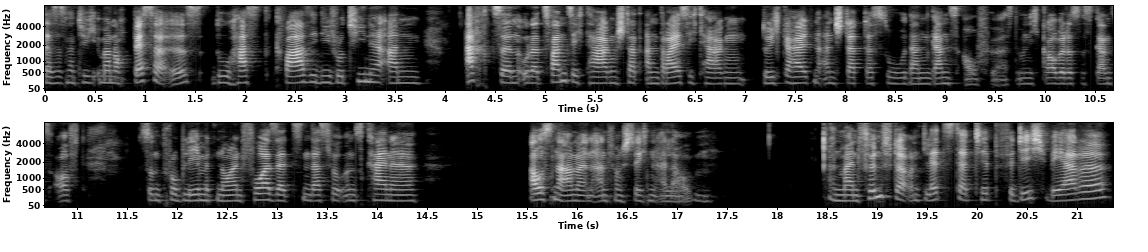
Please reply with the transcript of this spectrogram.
dass es natürlich immer noch besser ist, du hast quasi die Routine an 18 oder 20 Tagen statt an 30 Tagen durchgehalten, anstatt dass du dann ganz aufhörst. Und ich glaube, das ist ganz oft so 'n Problem mit neuen Vorsätzen, dass wir uns keine Ausnahme in Anführungsstrichen erlauben. Und mein 5. und letzter Tipp für dich wäre:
